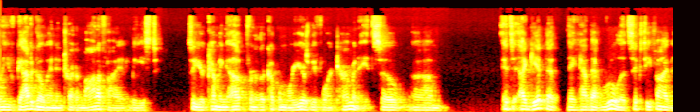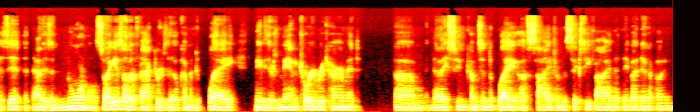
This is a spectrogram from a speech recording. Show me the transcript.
you've got to go in and try to modify at least so you're coming up for another couple more years before it terminates. So um, it's I get that they have that rule that 65 is it that that is a normal. So I guess other factors that'll come into play. Maybe there's mandatory retirement um, that I assume comes into play aside from the 65 that they've identified.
